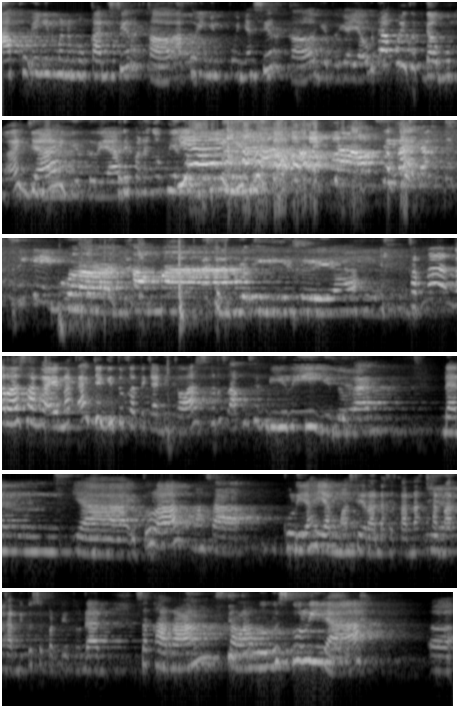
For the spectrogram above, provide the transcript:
aku ingin menemukan circle aku ingin punya circle gitu ya ya udah aku ikut gabung aja gitu ya daripada nggak punya iya teman. gitu kan. Ini kayak gue di kamar. sendiri gitu ya karena ngerasa nggak enak aja gitu ketika di kelas terus aku sendiri gitu kan. Dan ya itulah masa kuliah yang masih rada kekanak-kanakan itu seperti itu. Dan sekarang setelah lulus kuliah eh,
